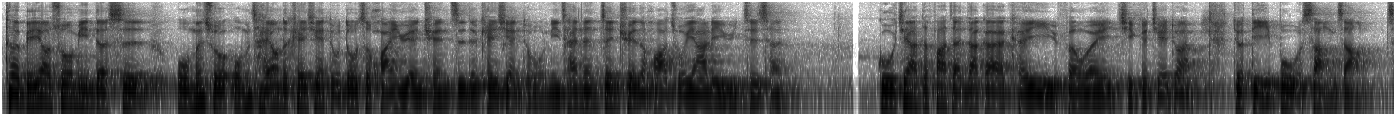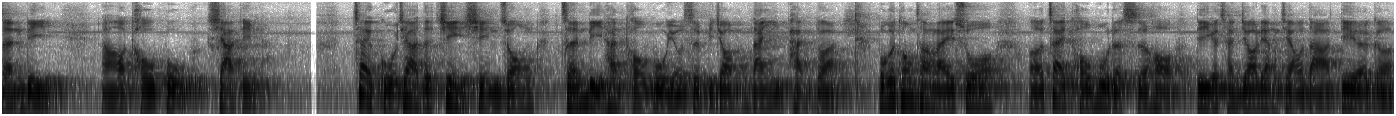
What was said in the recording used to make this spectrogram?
特别要说明的是，我们所我们采用的 K 线图都是还原全值的 K 线图，你才能正确的画出压力与支撑。股价的发展大概可以分为几个阶段，就底部上涨、整理，然后头部下跌。在股价的进行中，整理和头部有时比较难以判断。不过通常来说，呃，在头部的时候，第一个成交量较大，第二个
